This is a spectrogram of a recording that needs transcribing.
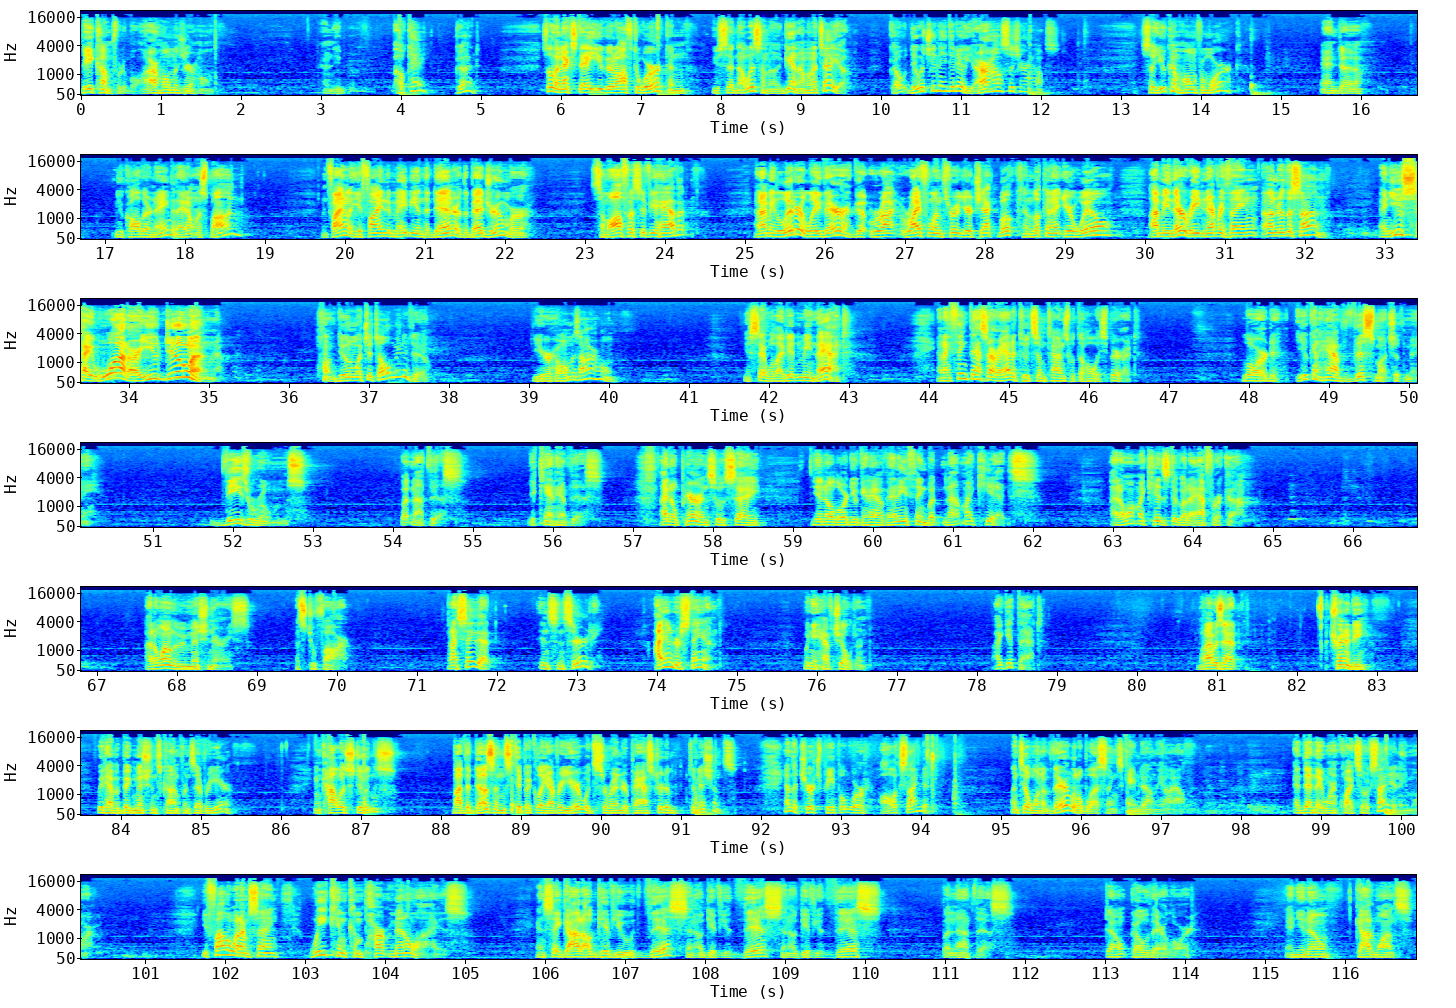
Be comfortable. Our home is your home. And you, okay, good. So the next day you get off to work and you said, Now listen, again, I'm going to tell you go do what you need to do. Our house is your house. So you come home from work and uh, you call their name and they don't respond. And finally, you find them maybe in the den or the bedroom or some office if you have it. And I mean, literally, they're rifling through your checkbook and looking at your will. I mean, they're reading everything under the sun. And you say, What are you doing? I'm doing what you told me to do. Your home is our home. You say, Well, I didn't mean that. And I think that's our attitude sometimes with the Holy Spirit. Lord, you can have this much of me, these rooms, but not this. You can't have this. I know parents who say, you know, Lord, you can have anything, but not my kids. I don't want my kids to go to Africa. I don't want them to be missionaries. That's too far. And I say that in sincerity. I understand when you have children. I get that. When I was at Trinity, we'd have a big missions conference every year. And college students, by the dozens typically every year, would surrender pastor to, to missions. And the church people were all excited until one of their little blessings came down the aisle. And then they weren't quite so excited anymore. You follow what I'm saying? We can compartmentalize and say, God, I'll give you this, and I'll give you this, and I'll give you this, but not this. Don't go there, Lord. And you know, God wants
